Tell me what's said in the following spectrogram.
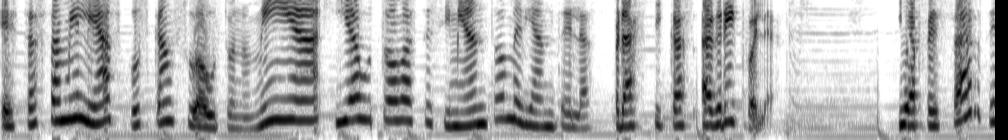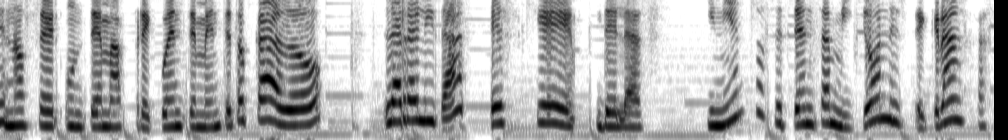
Estas familias buscan su autonomía y autoabastecimiento mediante las prácticas agrícolas. Y a pesar de no ser un tema frecuentemente tocado, la realidad es que de las 570 millones de granjas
